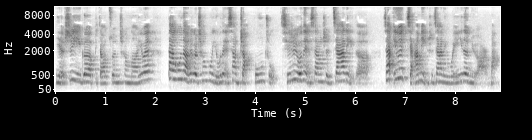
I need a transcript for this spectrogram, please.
也是一个比较尊称的，因为大姑娘这个称呼有点像长公主，其实有点像是家里的家，因为贾敏是家里唯一的女儿嘛，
